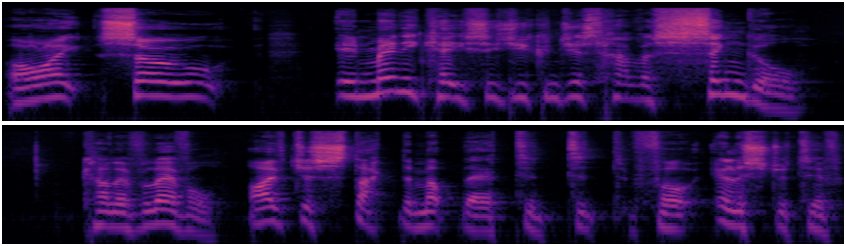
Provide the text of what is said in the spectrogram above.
All right, so in many cases you can just have a single kind of level. I've just stacked them up there to, to for illustrative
